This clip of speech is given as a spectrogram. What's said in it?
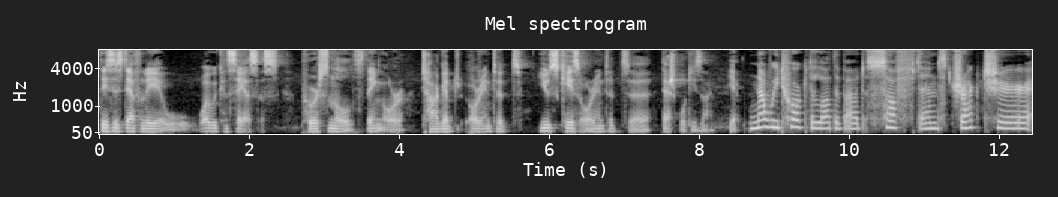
this is definitely what we can say as, as personal thing or target oriented use case oriented uh, dashboard design. Yeah. Now we talked a lot about soft and structure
